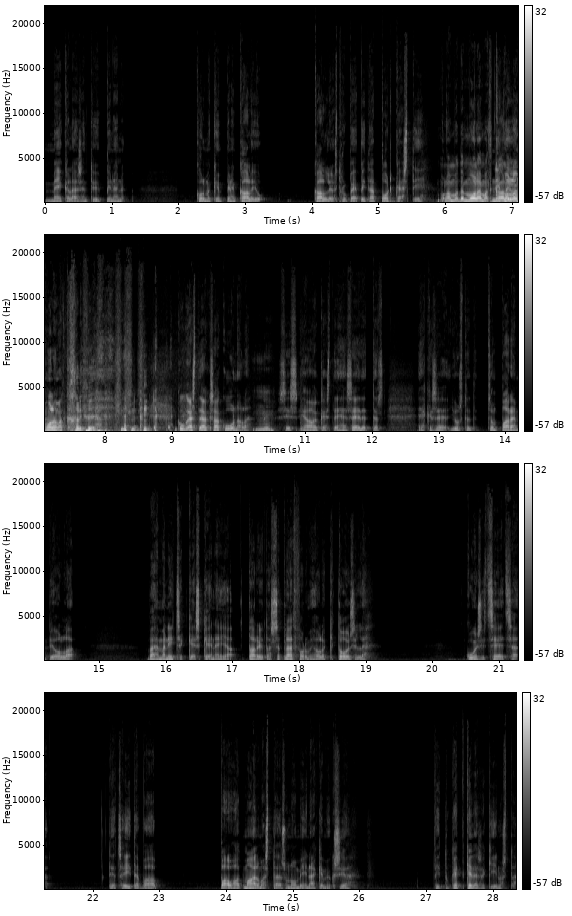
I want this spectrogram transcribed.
meikäläisen tyyppinen kolmekymppinen kalju Kalliosta rupeaa pitää podcastia. Mulla on muuten molemmat niin, kaljuja. molemmat kaljuja. niin, kuka sitä jaksaa kuunnella? Niin. Siis ihan oikeasti eihän se, että ehkä se just, että se on parempi olla vähemmän itsekeskeinen ja tarjota se platformi jollekin toisille, kuin sit se, että sä, teet sä itse vaan pauhaat maailmasta ja sun omia näkemyksiä. Vittu, ket, ketä se kiinnostaa?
